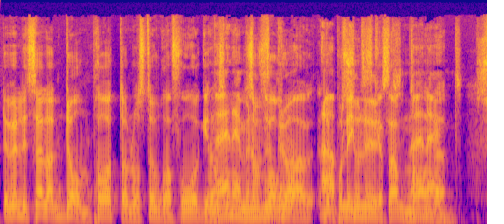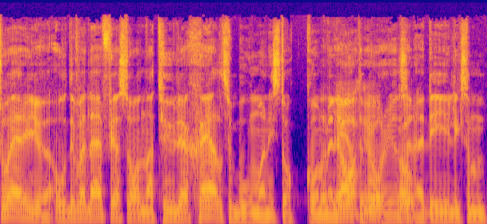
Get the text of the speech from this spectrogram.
det är väldigt sällan de pratar om de stora frågorna Nej, som, nej, men som formar det politiska absolut. samtalet. Nej, nej. Så är det ju. Och det var därför jag sa av naturliga skäl så bor man i Stockholm eller Ja, Göteborg jo, och jo. sådär. Det är ju liksom...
